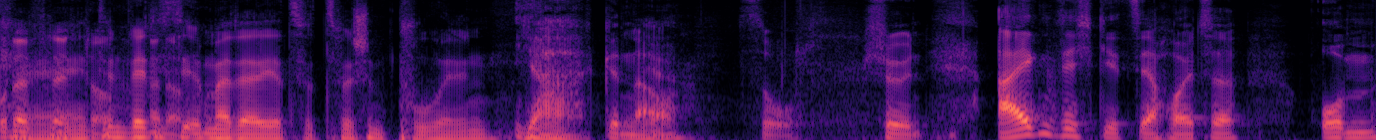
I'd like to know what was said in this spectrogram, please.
Oder Okay, vielleicht doch. Dann werde ich sie immer da jetzt so zwischen Poolen. Ja, genau. Ja. So, schön. Eigentlich geht es ja heute um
